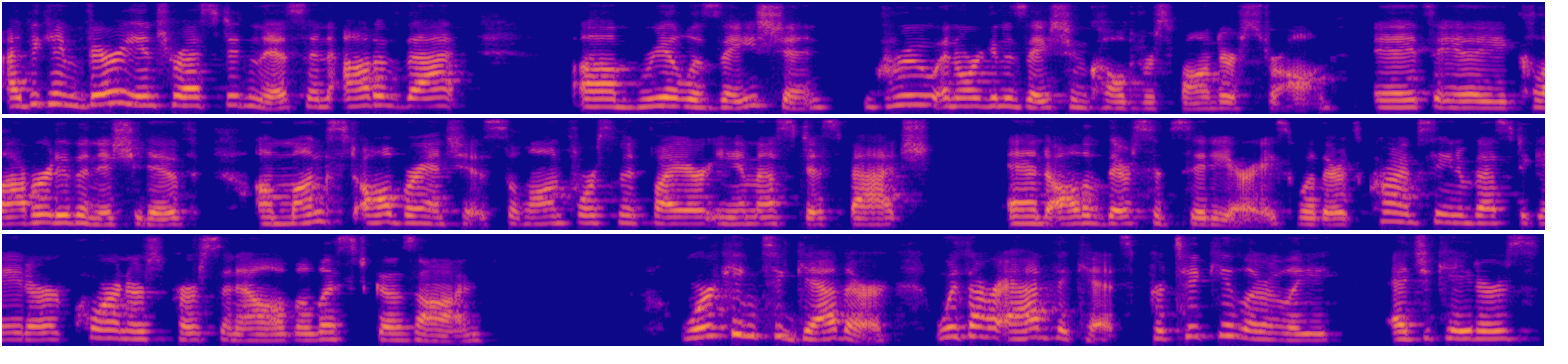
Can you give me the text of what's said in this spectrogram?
I became very interested in this, and out of that um, realization grew an organization called Responder Strong. It's a collaborative initiative amongst all branches, so law enforcement, fire, EMS, dispatch, and all of their subsidiaries, whether it's crime scene investigator, coroner's personnel, the list goes on. Working together with our advocates, particularly educators,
